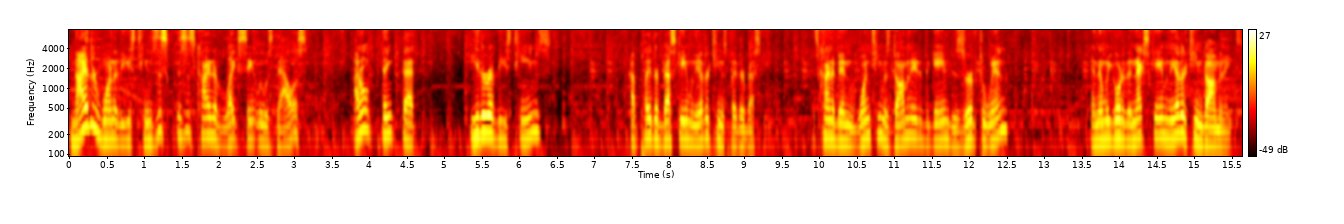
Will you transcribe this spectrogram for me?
Neither one of these teams, this this is kind of like St. Louis Dallas. I don't think that either of these teams have played their best game when the other teams play their best game. It's kind of been one team has dominated the game, deserved to win, and then we go to the next game and the other team dominates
